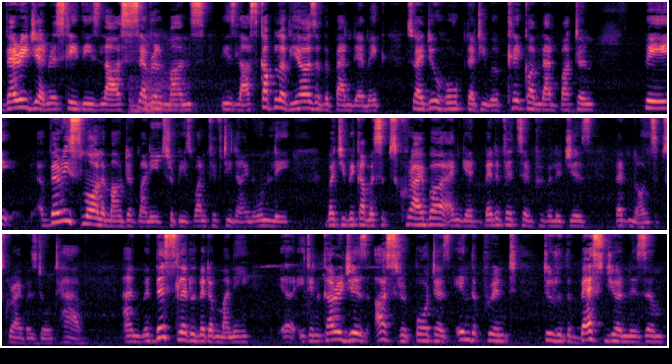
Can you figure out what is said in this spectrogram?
very generously these last several months, these last couple of years of the pandemic. So I do hope that you will click on that button, pay a very small amount of money, it's rupees 159 only, but you become a subscriber and get benefits and privileges that non subscribers don't have. And with this little bit of money, uh, it encourages us reporters in the print to the best journalism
